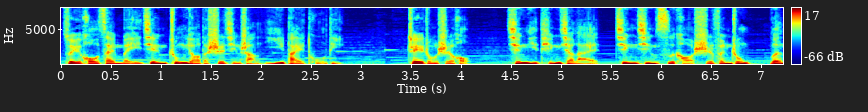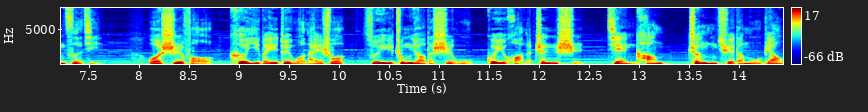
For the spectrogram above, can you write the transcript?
最后在每件重要的事情上一败涂地。这种时候，请你停下来，静心思考十分钟，问自己。我是否刻意为对我来说最重要的事物规划了真实、健康、正确的目标？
